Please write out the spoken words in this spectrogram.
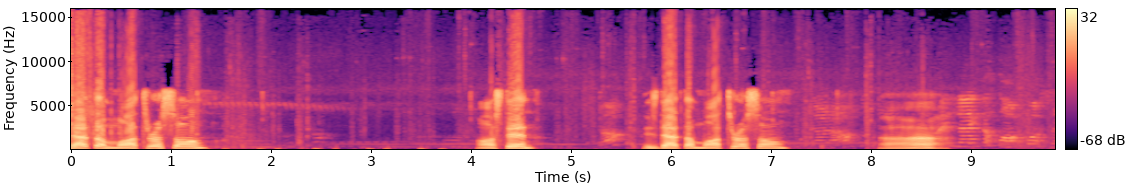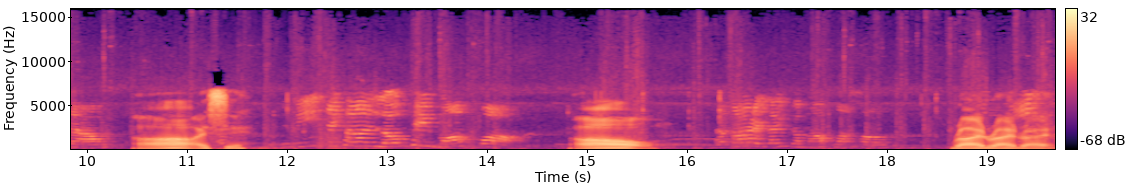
That the Mothra song? Austin? Is that the Mothra song? Ah, ah, I see. Oh, right, right, right.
